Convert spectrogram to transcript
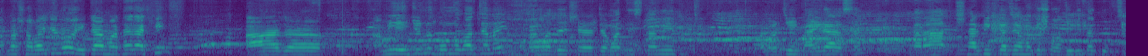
আমরা সবাই যেন এটা মাথায় রাখি। আর আমি এই জন্য ধন্যবাদ জানাই বাংলাদেশ জামাত ইসলামীর আমার যে ভাইরা আছে তারা সার্বিক কাজে আমাকে সহযোগিতা করছে।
